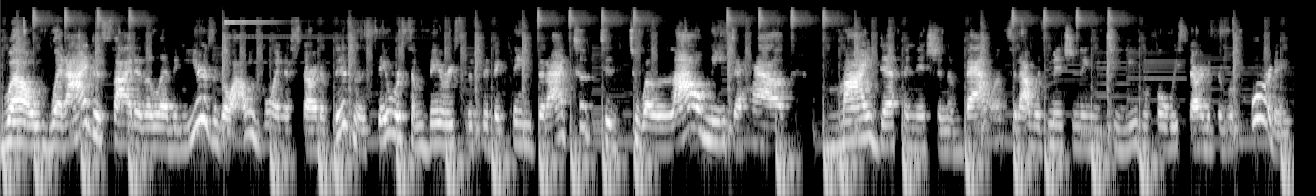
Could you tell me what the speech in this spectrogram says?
Well, when I decided 11 years ago I was going to start a business, there were some very specific things that I took to, to allow me to have my definition of balance. And I was mentioning to you before we started the recording.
